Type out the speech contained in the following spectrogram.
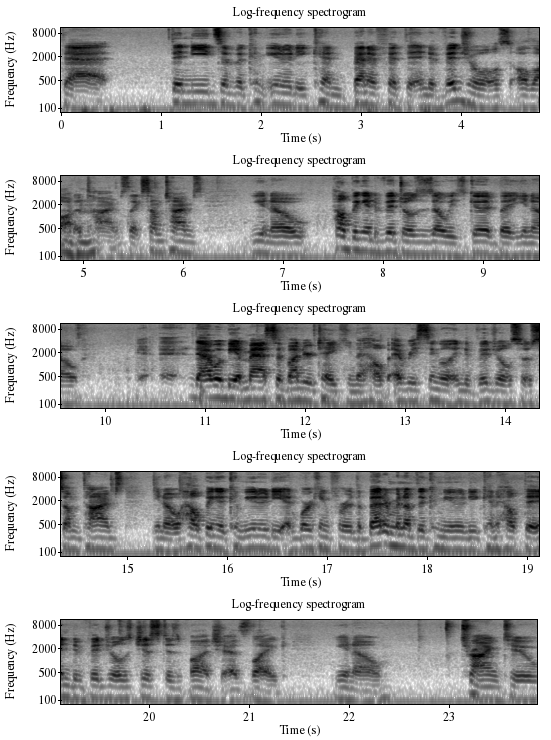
that the needs of a community can benefit the individuals a lot of Mhm. times. Like sometimes, you know, helping individuals is always good, but you know, that would be a massive undertaking to help every single individual. So sometimes, you know, helping a community and working for the betterment of the community can help the individuals just as much as like, you know, trying to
